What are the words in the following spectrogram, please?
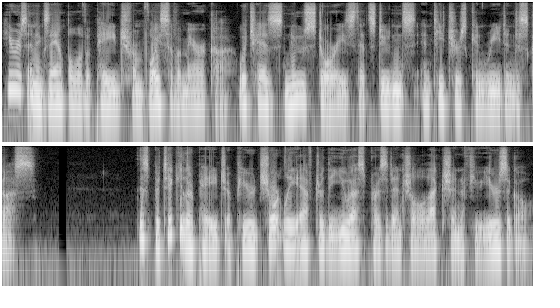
Here is an example of a page from Voice of America, which has news stories that students and teachers can read and discuss. This particular page appeared shortly after the U.S. presidential election a few years ago,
